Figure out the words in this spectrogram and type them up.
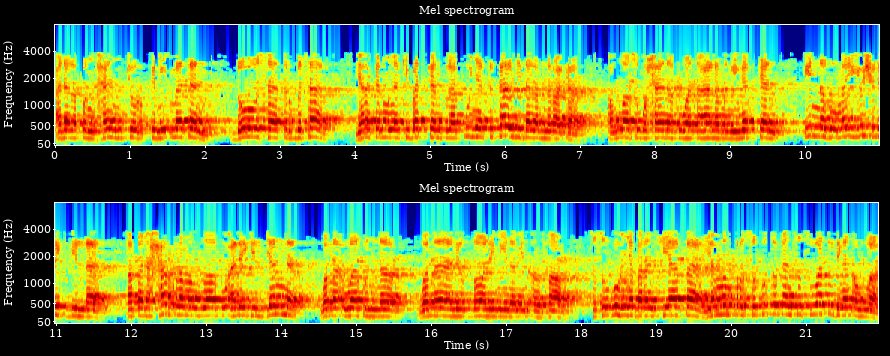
adalah penghancur kenikmatan dosa terbesar yang akan mengakibatkan pelakunya kekal di dalam neraka. Allah Subhanahu wa taala mengingatkan, "Innahu may yushrik billah faqad harrama Allahu 'alaihi al-jannah wa ma'wahu an-nar wa ma lidh-dhalimin min ansar." Sesungguhnya barang siapa yang mempersekutukan sesuatu dengan Allah,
